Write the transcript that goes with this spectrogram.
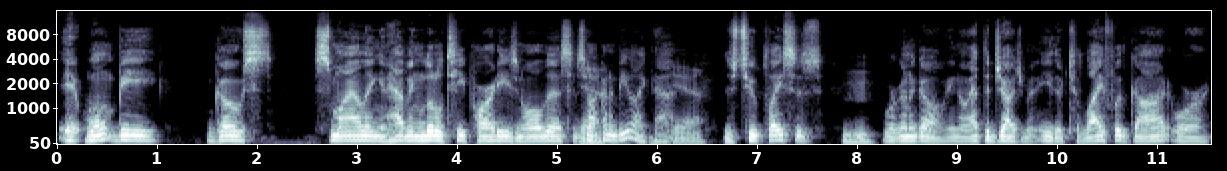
It won't be ghosts smiling and having little tea parties and all this. It's Yeah. not going to be like that. Yeah. There's two places hmm we're going to go, you know, at the judgment, either to life with God or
